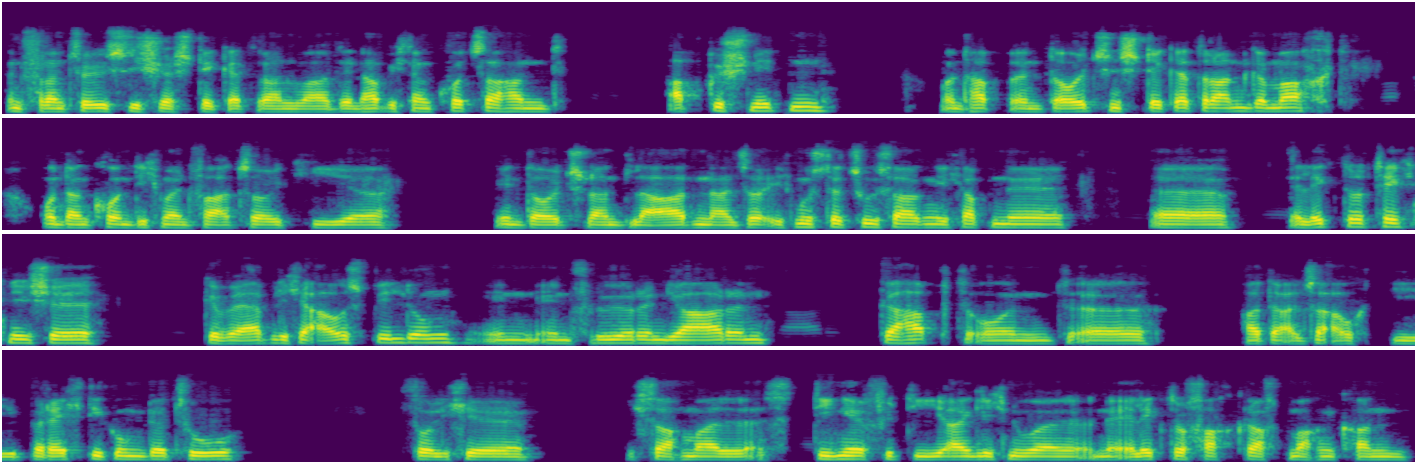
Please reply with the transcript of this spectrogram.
ein französischer Stecker dran war. Den habe ich dann kurzerhand abgeschnitten und habe einen deutschen Stecker dran gemacht und dann konnte ich mein Fahrzeug hier in Deutschland laden. Also ich muss dazu sagen, ich habe eine äh, elektrotechnische gewerbliche Ausbildung in, in früheren Jahren gehabt und äh, hatte also auch die Berechtigung dazu, solche, ich sag mal, Dinge, für die eigentlich nur eine Elektrofachkraft machen kann,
